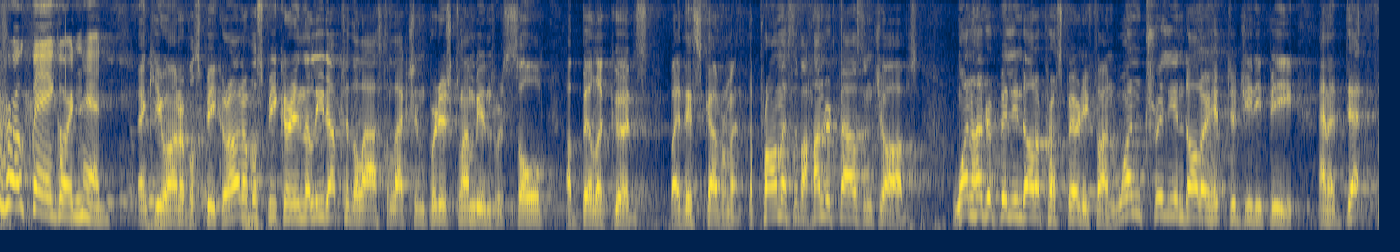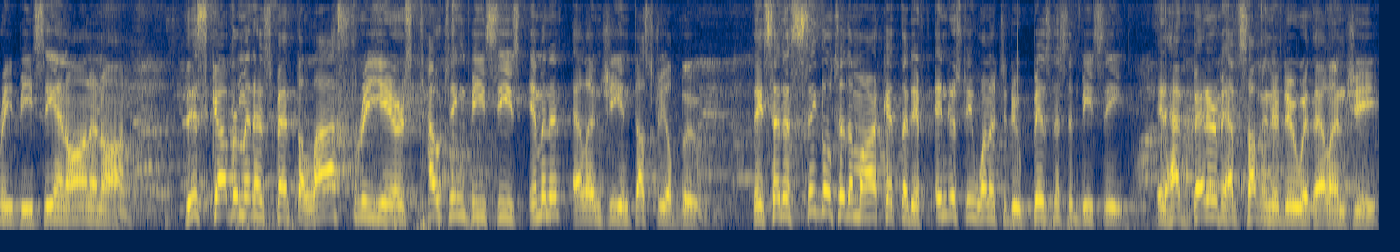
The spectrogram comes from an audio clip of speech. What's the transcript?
Member Bay, Gordon Head. Thank you, Honourable Speaker. Honourable Speaker, in the lead up to the last election, British Columbians were sold a bill of goods by this government. The promise of 100,000 jobs, $100 billion prosperity fund, $1 trillion hit to GDP, and a debt-free BC, and on and on. This government has spent the last three years touting BC's imminent LNG industrial boom. They sent a signal to the market that if industry wanted to do business in BC, it had better have something to do with LNG.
